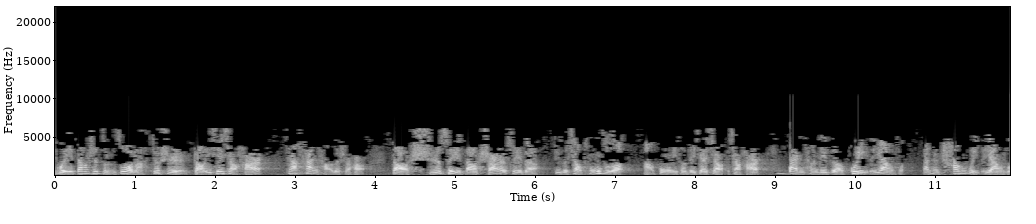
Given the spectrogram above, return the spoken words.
鬼当时怎么做呢？就是找一些小孩儿，像汉朝的时候，找十岁到十二岁的这个小童子啊，宫里头这些小小孩儿扮成这个鬼的样子，扮成伥鬼的样子，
